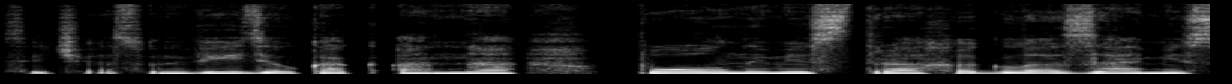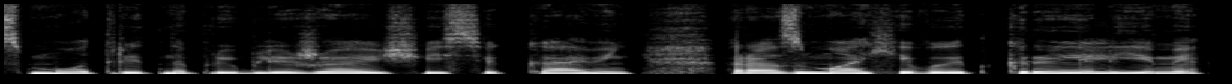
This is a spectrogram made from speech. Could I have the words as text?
Сейчас он видел, как она полными страха глазами смотрит на приближающийся камень, размахивает крыльями,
